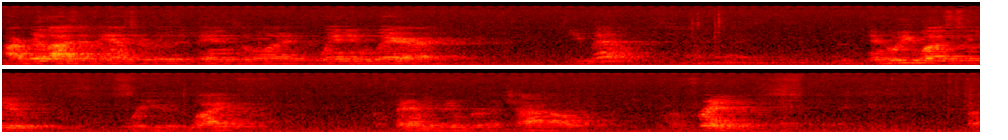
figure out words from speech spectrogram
I realized that the answer really depends on when and where you met him. And who he was to you. Were you his wife? a family member, a child, a friend, a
